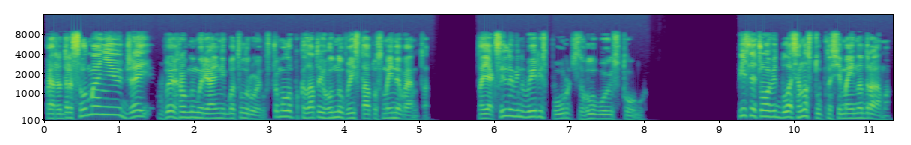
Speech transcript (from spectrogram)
Перед Реселманією Джей виграв меморіальний Батл Роyal, що мало показати його новий статус мейн-евента, та як сильно він виріс поруч з головою столу. Після чого відбулася наступна сімейна драма,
